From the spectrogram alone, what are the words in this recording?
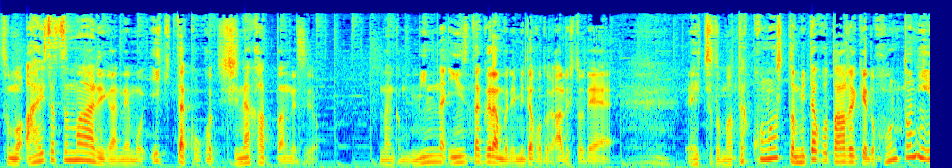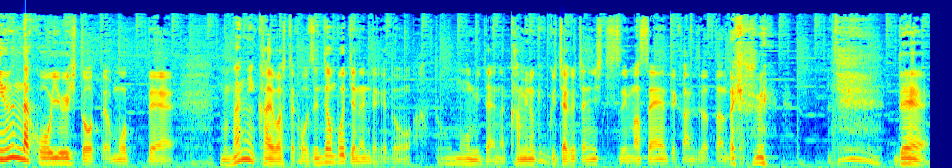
その挨拶回りがね、もう生きた心地しなかったんですよ。なんかみんなインスタグラムで見たことがある人で、え、ちょっとまたこの人見たことあるけど、本当にいるんだ、こういう人って思って、もう何会話したかを全然覚えてないんだけど、どうも、みたいな髪の毛ぐちゃぐちゃにしてすいませんって感じだったんだけどね で、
